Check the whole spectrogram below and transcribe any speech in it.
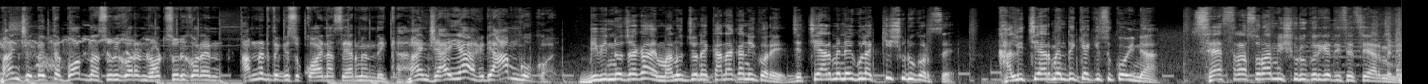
মানছে দেখতে বদ না চুরি করেন রড চুরি করেন আপনার তো কিছু কয় না চেয়ারম্যান দেখা। মানছে আইয়া হেডি আমগো কয়। বিভিন্ন জায়গায় মানুষজনে কানাকানি করে যে চেয়ারম্যান এগুলা কি শুরু করছে? খালি চেয়ারম্যান দেখে কিছু কই না। শেষ রাসর আমি শুরু করিয়ে দিছে চেয়ারম্যানে।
